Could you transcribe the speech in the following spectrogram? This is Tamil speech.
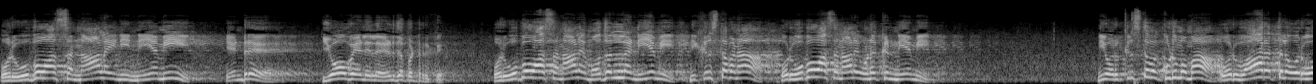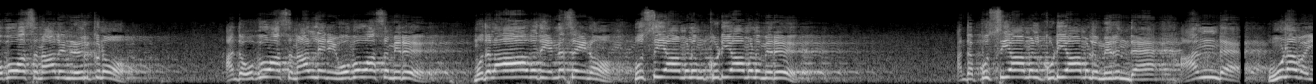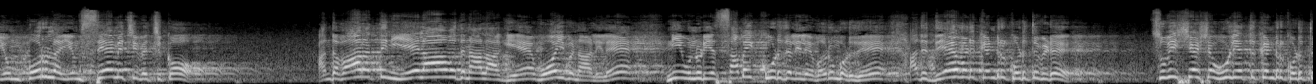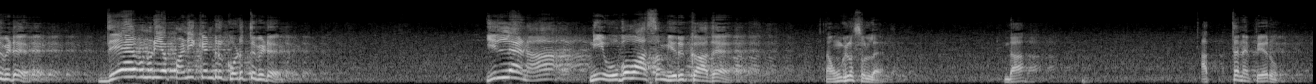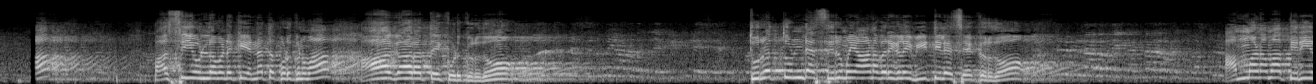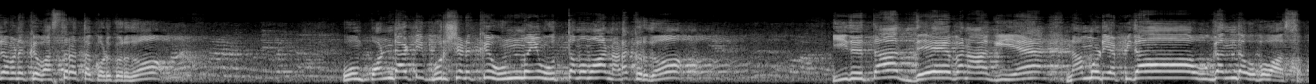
ஒரு உபவாச நாளை நீ நியமி என்று யோவேலில் எழுதப்பட்டிருக்கு. ஒரு உபவாச நாளை முதல்ல நியமி. நீ கிறிஸ்தவனா? ஒரு உபவாச நாளை உனக்கு நியமி. நீ ஒரு கிறிஸ்தவ குடும்பமா? ஒரு வாரத்துல ஒரு உபவாச நாள் இருக்கணும். அந்த உபவாச நாள்ல நீ உபவாசம் இரு. முதலாவது என்ன செய்யணும்? புசியாமலும் குடியாமலும் இரு. அந்த புசியாமல் குடியாமலும் இருந்த அந்த உணவையும் பொருளையும் சேமிச்சு வச்சுக்கோ. அந்த வாரத்தின் ஏழாவது நாளாகிய ஓய்வு நாளிலே நீ உன்னுடைய சபை கூடுதலிலே வரும் பொழுது அது தேவனுக்கென்று கொடுத்து விடு சுவிசேஷ ஊழியத்துக்கென்று கொடுத்து விடு தேவனுடைய பணிக்கென்று கொடுத்து விடு இல்லனா நீ உபவாசம் இருக்காத. நான் உங்களை சொல்ல. இந்தா. அத்தனை பேரும். ஆ? பசி உள்ளவனுக்கு என்னத்தை கொடுக்கணுமா? ஆகாரத்தை கொடுக்கிறதும். துரத்துண்ட சிறுமையானவர்களை வீட்டிலே சேர்க்கிறதும் அம்மனமா திரியறவனுக்கு வஸ்திரத்தை கொடுக்கிறதும் உன் பொண்டாட்டி புருஷனுக்கு உண்மையும் உத்தமமா நடக்கிறதும் இதுதான் தேவனாகிய நம்முடைய பிதா உகந்த உபவாசம்.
